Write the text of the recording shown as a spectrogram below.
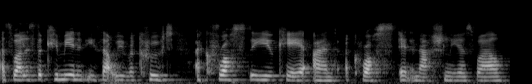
as well as the communities that we recruit across the UK and across internationally as well.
